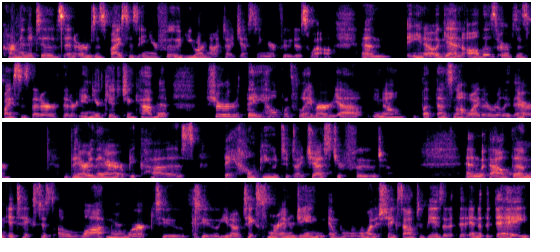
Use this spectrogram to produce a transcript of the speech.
carminatives and herbs and spices in your food, you are not digesting your food as well. And you know, again, all those herbs and spices that are that are in your kitchen cabinet, sure, they help with flavor, yeah, you know, but that's not why they're really there. They're there because they help you to digest your food and without them it takes just a lot more work to to you know it takes more energy. And, and what it shakes out to be is that at the end of the day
